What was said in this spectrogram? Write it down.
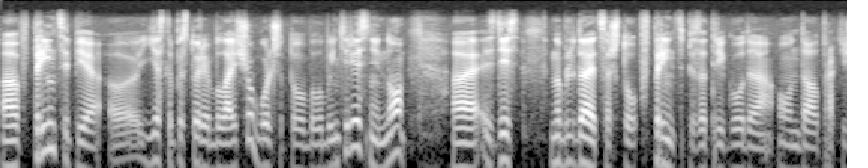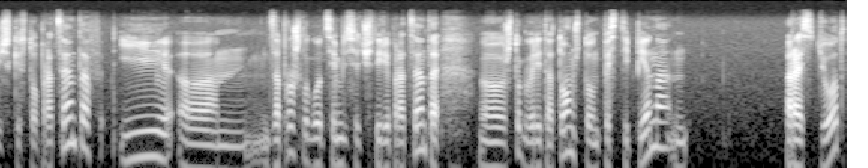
А, в принципе, э, если бы история была еще больше, то было бы интереснее, но а, здесь наблюдается, что в принципе за три года он дал практически 100% и за прошлый год 74%, э, что говорит о том, что он постепенно растет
